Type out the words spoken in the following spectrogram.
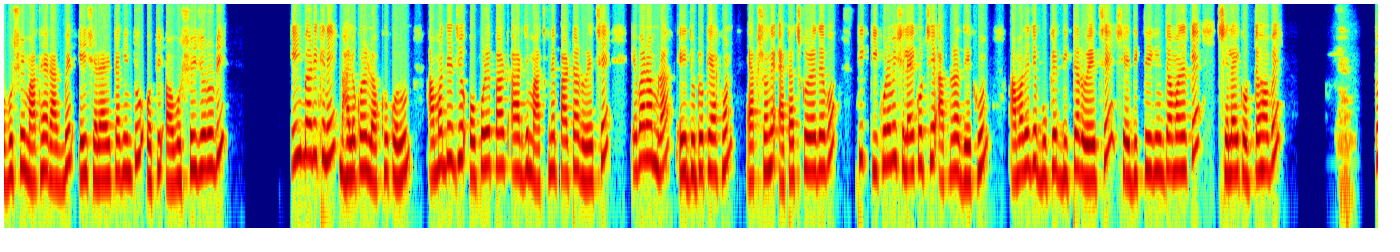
অবশ্যই মাথায় রাখবেন, এই সেলাইটা কিন্তু অতি অবশ্যই জরুরি। এইবার এখানে ভালো করে লক্ষ্য করুন, আমাদের যে ওপরে পার্ট আর যে মাঝখানে পার্টটা রয়েছে, এবার আমরা এই দুটোকে এখন একসঙ্গে অ্যাটাচ করে দেব। ঠিক কি করে আমি সেলাই করছি আপনারা দেখুন, আমাদের যে বুকের দিকটা রয়েছে, সেই দিক থেকে কিন্তু আমাদেরকে সেলাই করতে হবে। তো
